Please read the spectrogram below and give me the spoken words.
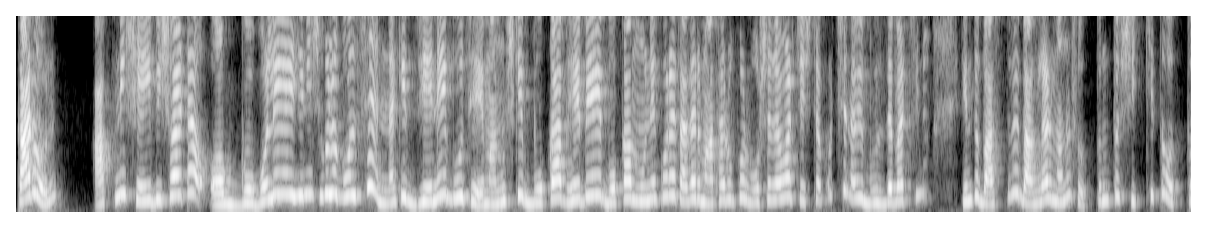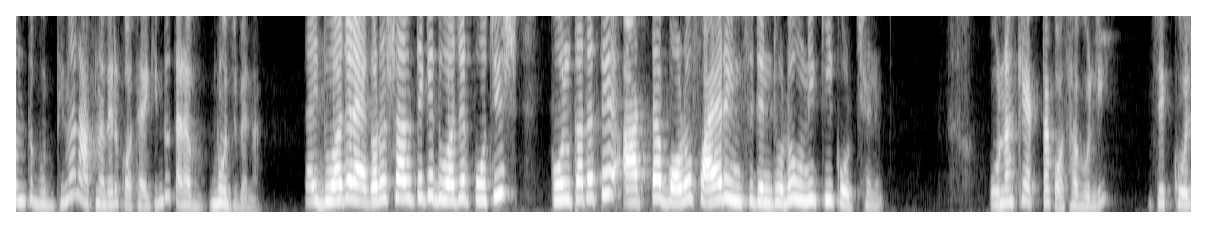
কারণ আপনি সেই বিষয়টা অজ্ঞ বলে এই জিনিসগুলো বলছেন? নাকি জেনে বুঝে মানুষকে বোকা ভেবে বোকা মনে করে তাদের মাথার উপর বসে যাওয়ার চেষ্টা করছেন? আমি বুঝতে পারছি না। কিন্তু বাস্তবে বাংলার মানুষ অত্যন্ত শিক্ষিত অত্যন্ত বুদ্ধিমান আপনাদের কথায় কিন্তু তারা বুঝবে না। তাই দু হাজার এগারো সাল থেকে দু হাজার পঁচিশ কলকাতাতে আটটা বড় ফায়ার ইনসিডেন্ট হলো উনি কি করছেন? ওনাকে একটা কথা বলি যে কোল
